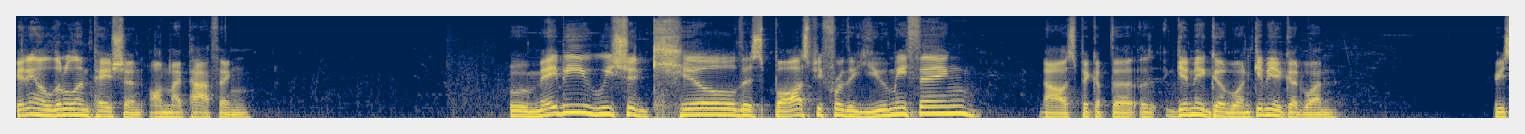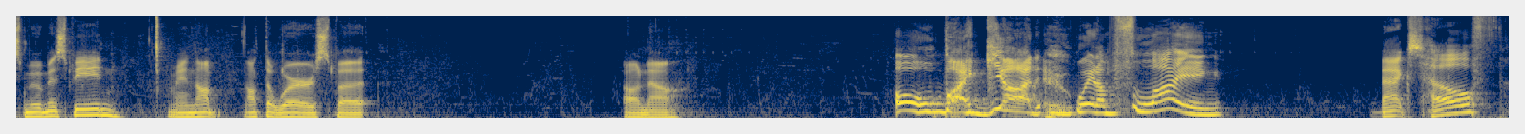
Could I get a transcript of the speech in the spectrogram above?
Getting a little impatient on my pathing. Ooh, maybe we should kill this boss before the Yuumi thing? No, let's pick up the... Uh, give me a good one. Give me a good one. Increase movement speed? I mean, not, not the worst, but... Oh, no. Oh my god! Wait, I'm flying! Max health?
